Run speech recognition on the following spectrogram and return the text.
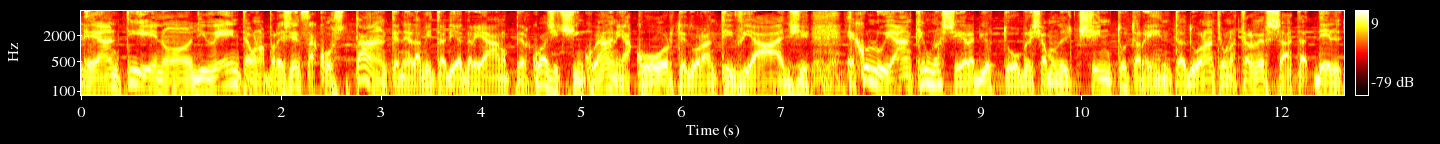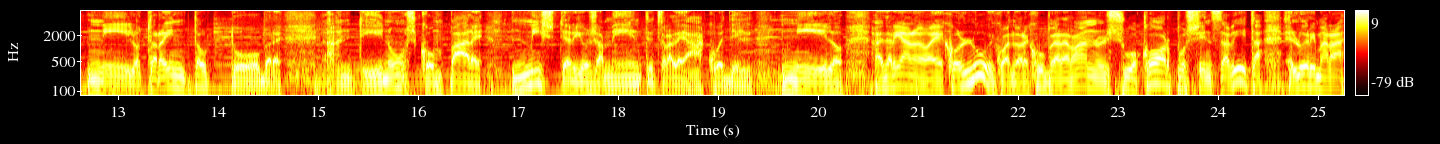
e Antino diventa una presenza costante nella vita di Adriano per quasi cinque anni a corte durante i viaggi e con lui anche una sera di ottobre, siamo nel 130 durante una traversata del Nilo, 30 ottobre. Antino scompare misteriosamente tra le acque del Nilo. Adriano è con lui quando recupereranno il suo corpo senza vita e lui rimarrà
